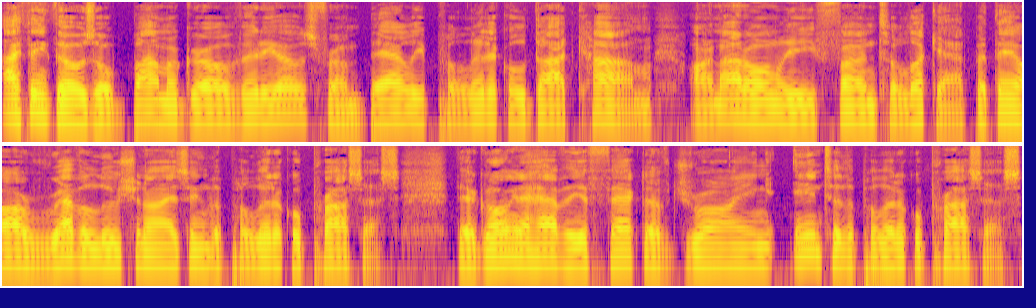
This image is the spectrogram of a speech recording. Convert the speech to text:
I think those Obama Girl videos from barelypolitical.com are not only fun to look at, but they are revolutionizing the political process. They're going to have the effect of drawing into the political process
